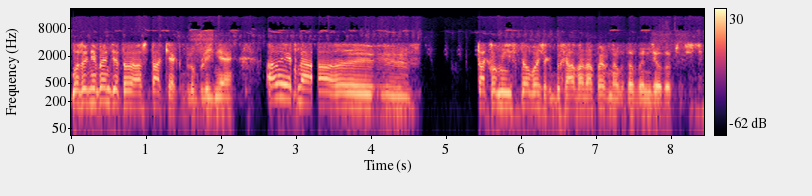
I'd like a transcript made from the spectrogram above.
Może nie będzie to aż tak jak w Lublinie, ale jak na taką miejscowość jak Bychawa na pewno to będzie uroczyście.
